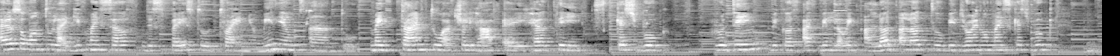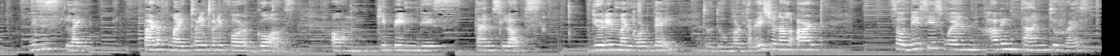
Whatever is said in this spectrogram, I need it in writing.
I also want to like give myself the space to try new mediums and to make time to actually have a healthy sketchbook routine because I've been loving a lot a lot to be drawing on my sketchbook. This is like part of my 2024 goals on keeping these time slots during my workday to do more traditional art. So this is when having time to rest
